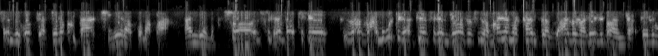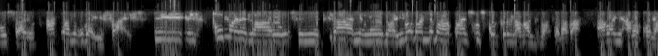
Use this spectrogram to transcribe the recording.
senze kodwa siyathola abantu bayajikela khonapha andiyeba so sike sathi-ke sizazama ukuthi kathesi-ke njengoba sesilamanye ama-candidates alo naleli bandla elibusayo akwane ukuba yi-five. Sixhumane lawo sincedisane ngoba yibo abantu abangakwanisa ukusigoqelela abantu basolaba abanye abakhona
